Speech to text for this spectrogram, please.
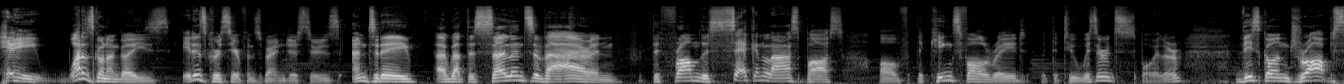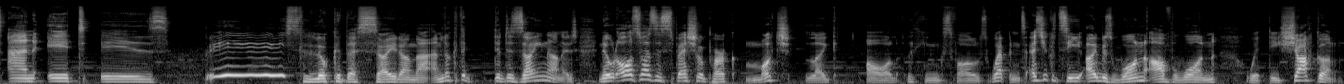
Hey, what is going on guys? It is Chris here from Spartan Jesters, and today I've got the Silence of A'arn from the second last boss of the King's Fall raid with the two wizards, spoiler. This gun drops and it is beast. Look at the sight on that and look at the, the design on it. Now it also has a special perk much like all the King's Fall's weapons. As you can see, I was one of one with the shotgun.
